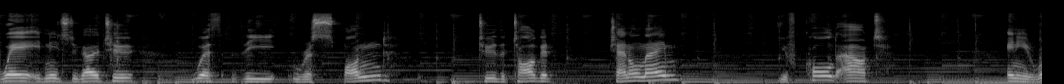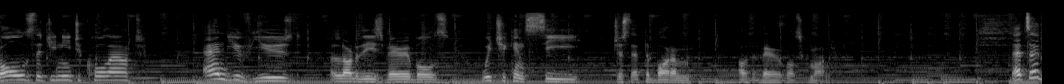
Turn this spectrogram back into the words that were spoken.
where it needs to go to with the respond to the target channel name. You've called out any roles that you need to call out, and you've used a lot of these variables which you can see just at the bottom of the variables command. That's it.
